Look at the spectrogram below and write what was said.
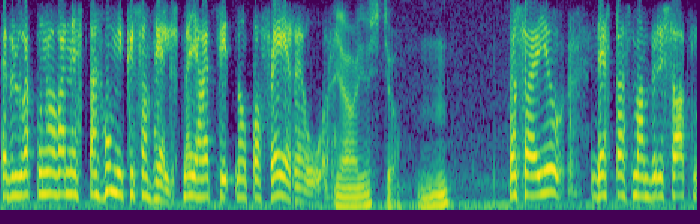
jag brukar kunna vara nästan hur mycket som helst, men jag har inte sett något på flera år. Ja, just ja. Mm. Och så är ju nästan som man börjar sakna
